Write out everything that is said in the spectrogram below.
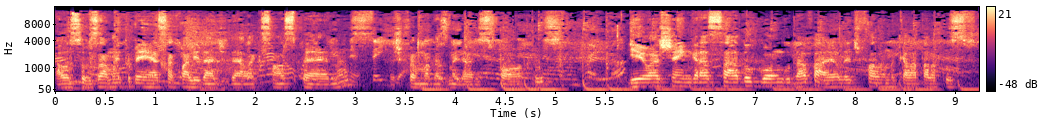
Ela soube usar muito bem essa qualidade dela, que são as pernas. Acho que foi uma das melhores fotos. E eu achei engraçado o gongo da Violet falando que ela tava com os,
